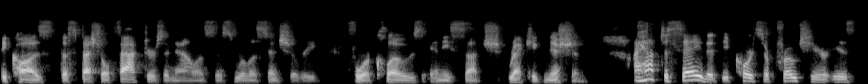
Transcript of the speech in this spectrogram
because the special factors analysis will essentially foreclose any such recognition. I have to say that the court's approach here is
